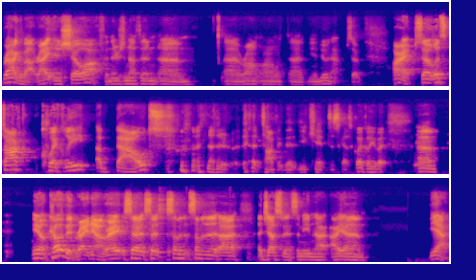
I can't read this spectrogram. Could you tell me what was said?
brag about, right. And show off. And there's nothing, um, uh, wrong, wrong with, uh, you know, doing that. So, all right. So let's talk quickly about another topic that you can't discuss quickly, but um, you know, COVID right now, right? So, so some of the, some of the uh, adjustments. I mean, I, I um, yeah.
